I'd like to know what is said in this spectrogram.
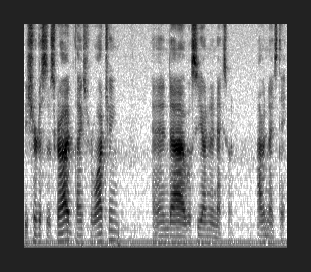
Be sure to subscribe. Thanks for watching. And uh, we'll see you on the next one. Have a nice day.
